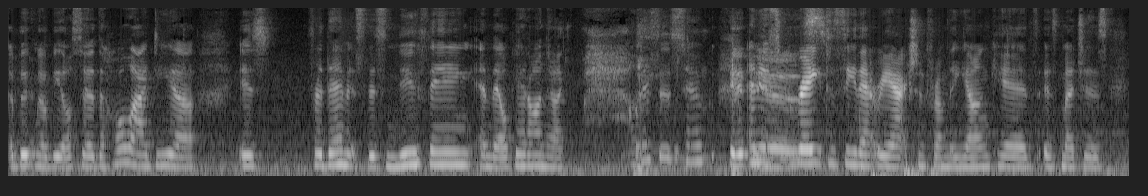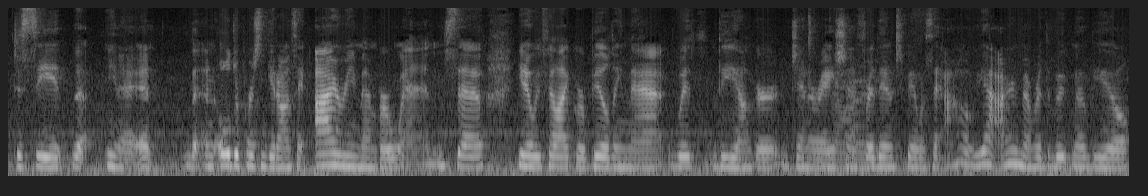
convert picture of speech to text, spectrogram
a bookmobile. So the whole idea is for them, it's this new thing, and they'll get on. They're like, "Wow, this is so," It and is. it's great to see that reaction from the young kids as much as to see the you know an, the, an older person get on and say i remember when so you know we feel like we're building that with the younger generation for them to be able to say oh yeah i remember the bookmobile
